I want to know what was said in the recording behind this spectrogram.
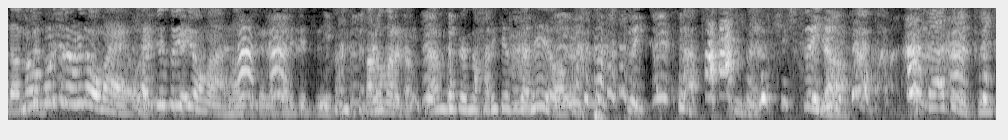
ノーボルトで降りろお前。小田急線行けよお前。南武線の？張り鉄に頼まれたき南武線の？張り鉄じゃねえよついきついなで後でツイー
